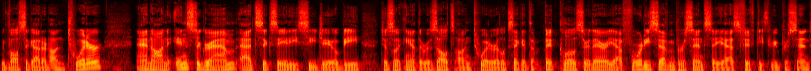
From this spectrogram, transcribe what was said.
We've also got it on Twitter. And on Instagram at 680CJOB, just looking at the results on Twitter, it looks like it's a bit closer there. Yeah, 47% say yes, 53%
